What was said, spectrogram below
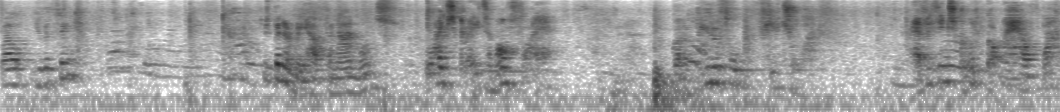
Well, you would think. Just been in rehab for nine months. Life's great, I'm on fire. Got a beautiful future life. Everything's good, got my health back.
